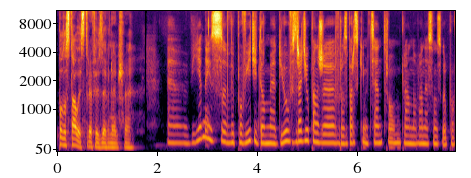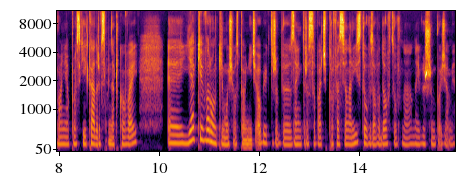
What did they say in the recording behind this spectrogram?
pozostałe strefy zewnętrzne. E, w jednej z wypowiedzi do mediów zdradził pan, że w Rozbarskim Centrum planowane są zgrupowania polskiej kadry wspinaczkowej. E, jakie warunki musiał spełnić obiekt, żeby zainteresować profesjonalistów, zawodowców na najwyższym poziomie?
